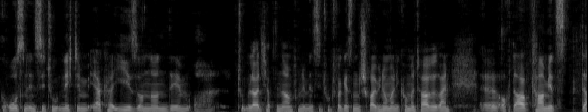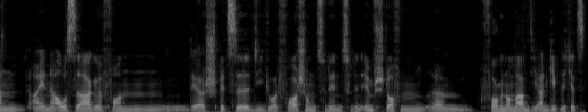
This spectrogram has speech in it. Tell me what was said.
großen Institut, nicht dem RKI, sondern dem, oh, tut mir leid, ich habe den Namen von dem Institut vergessen, schreibe ich nochmal in die Kommentare rein. Äh, auch da kam jetzt dann eine Aussage von der Spitze, die dort Forschung zu den, zu den Impfstoffen ähm, vorgenommen haben, die angeblich jetzt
